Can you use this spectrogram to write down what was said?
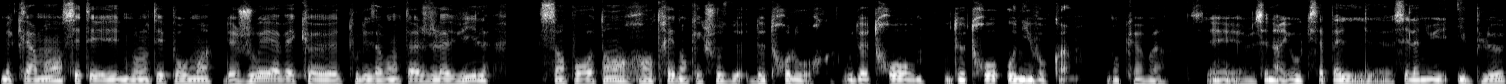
mais clairement c'était une volonté pour moi de jouer avec tous les avantages de la ville sans pour autant rentrer dans quelque chose de, de trop lourd quoi, ou de trop ou de trop haut niveau quoi. Donc voilà. C'est le scénario qui s'appelle euh, C'est la nuit, il pleut.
